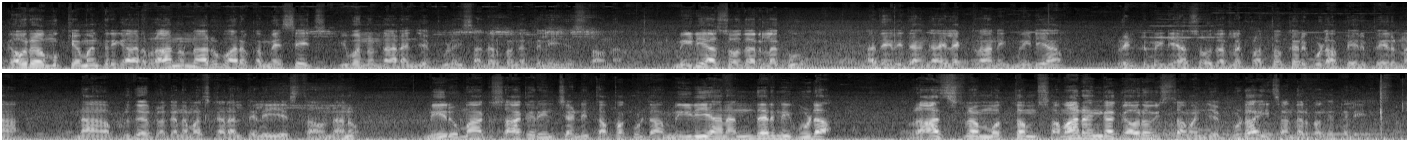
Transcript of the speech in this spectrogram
గౌరవ ముఖ్యమంత్రి గారు రానున్నారు. వారు ఒక మెసేజ్ ఇవ్వనున్నారని చెప్పి కూడా ఈ సందర్భంగా తెలియజేస్తా ఉన్నారు మీడియా సోదరులకు అదేవిధంగా ఎలక్ట్రానిక్ మీడియా ప్రింట్ మీడియా సోదరులకు ప్రతి ఒక్కరికి కూడా పేరు పేరున నా హృదయపూర్వక నమస్కారాలు తెలియజేస్తా ఉన్నాను. మీరు మాకు సహకరించండి. తప్పకుండా మీడియానందరినీ కూడా రాష్ట్రం మొత్తం సమానంగా గౌరవిస్తామని చెప్పి కూడా ఈ సందర్భంగా తెలియజేస్తాం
